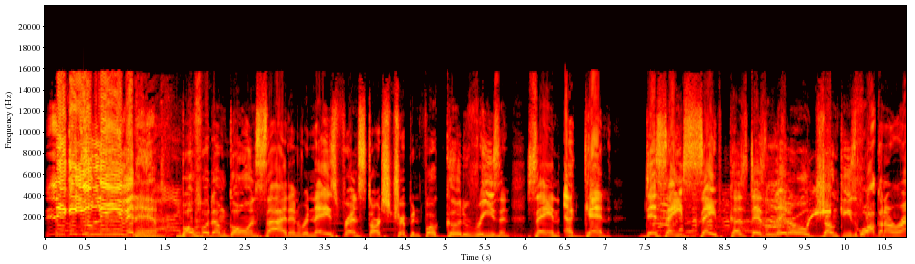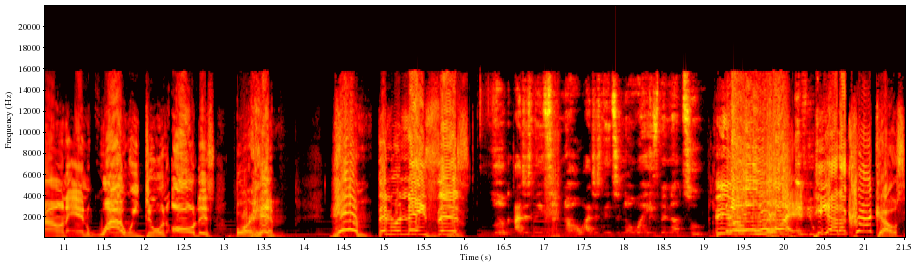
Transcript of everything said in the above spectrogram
Nigga, you leaving him. Both of them go inside and Renee's friend starts tripping for good reason, saying again, this ain't safe because there's literal junkies walking around and why we doing all this for him? Him! Then Renee says, Look, I just need to know. I just need to know what he's been up to. No what? He had a crack house.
